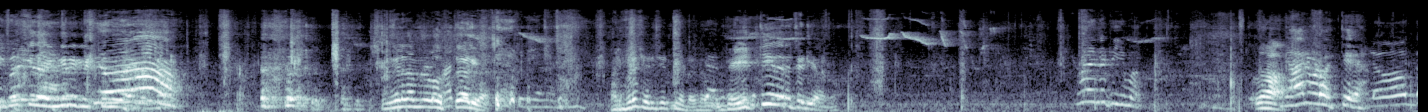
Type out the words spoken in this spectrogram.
ഇവർക്ക് ഇത് എങ്ങനെ കിട്ടുന്നു? നിങ്ങൾ തമ്മിലുള്ള ഒത്തുകളിയാ. ഇവിടെ ചെടി ചെടി വെയിറ്റ് ചെയ്തൊരു ചെടിയാണ്. ഞാനിവിടെ ഒറ്റയാ. ലോക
